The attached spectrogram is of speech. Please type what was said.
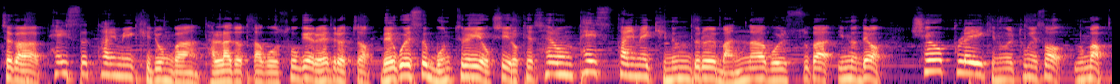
제가 페이스타임이 기존과 달라졌다고 소개를 해드렸죠. 맥OS 몬트레이 역시 이렇게 새로운 페이스타임의 기능들을 만나볼 수가 있는데요. 쉐어 플레이 기능을 통해서 음악,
